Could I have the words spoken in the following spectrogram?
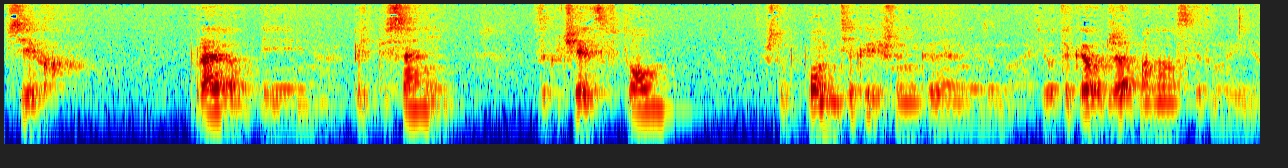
всех правил и предписаний заключается в том, чтобы помнить о Кришне, никогда его не забывать. И вот такая вот джапа, она нас к этому ведет.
